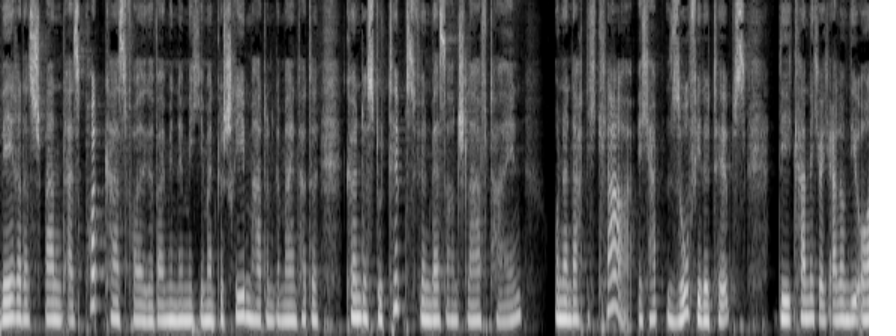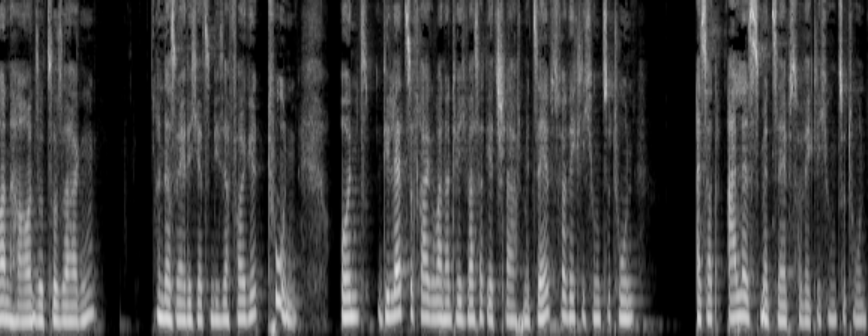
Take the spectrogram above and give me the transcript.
wäre das spannend als Podcast-Folge, weil mir nämlich jemand geschrieben hat und gemeint hatte, könntest du Tipps für einen besseren Schlaf teilen? Und dann dachte ich, klar, ich habe so viele Tipps, die kann ich euch alle um die Ohren hauen sozusagen. Und das werde ich jetzt in dieser Folge tun. Und die letzte Frage war natürlich, was hat jetzt Schlaf mit Selbstverwirklichung zu tun? Es hat alles mit Selbstverwirklichung zu tun.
